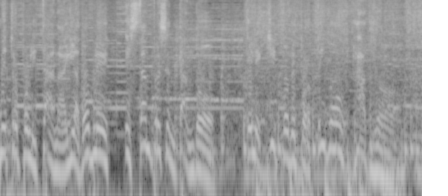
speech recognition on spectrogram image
Metropolitana y la Doble están presentando el equipo deportivo Radio.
